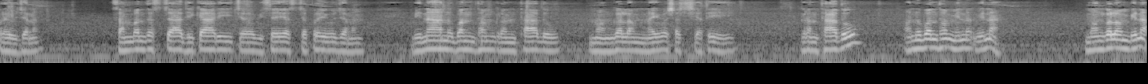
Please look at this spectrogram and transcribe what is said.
प्रयोजन संबंधश्चाधिकारी च विषयश्च प्रयोजनम। बिनानुबंधम ग्रंथादो मंगलम नैव शस्यते ग्रंथादो अनुबंधम बिना मंगलम बिना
